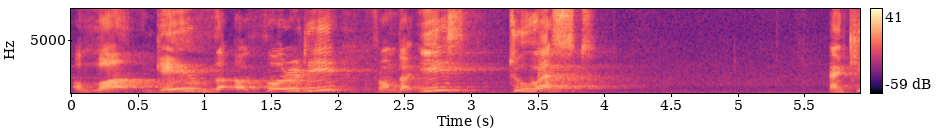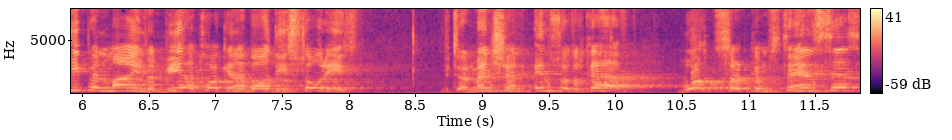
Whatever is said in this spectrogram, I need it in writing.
Allah gave the authority from the east to west. And keep in mind when we are talking about these stories, which are mentioned in Surah Al Kahf, what circumstances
